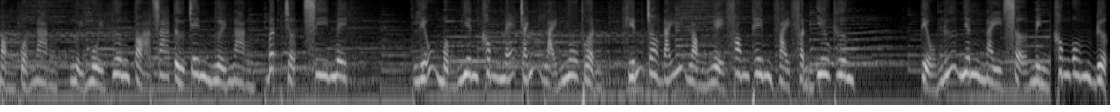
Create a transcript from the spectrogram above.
bỏng của nàng, Ngửi mùi hương tỏa ra từ trên người nàng, Bất chợt si mê. Liễu mộng nhiên không né tránh lại nhu thuận, Khiến cho đáy lòng nghệ phong thêm vài phần yêu thương. Tiểu nữ nhân này sợ mình không ôm được,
